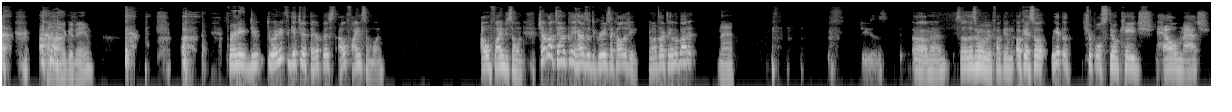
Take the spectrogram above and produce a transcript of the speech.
Not a good name. Fernie, do do I need to get you a therapist? I will find someone. I will find you someone. Chema technically has a degree in psychology. You want to talk to him about it? Nah. Jesus. Oh man. So this movie fucking okay. So we get the triple steel cage hell match.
